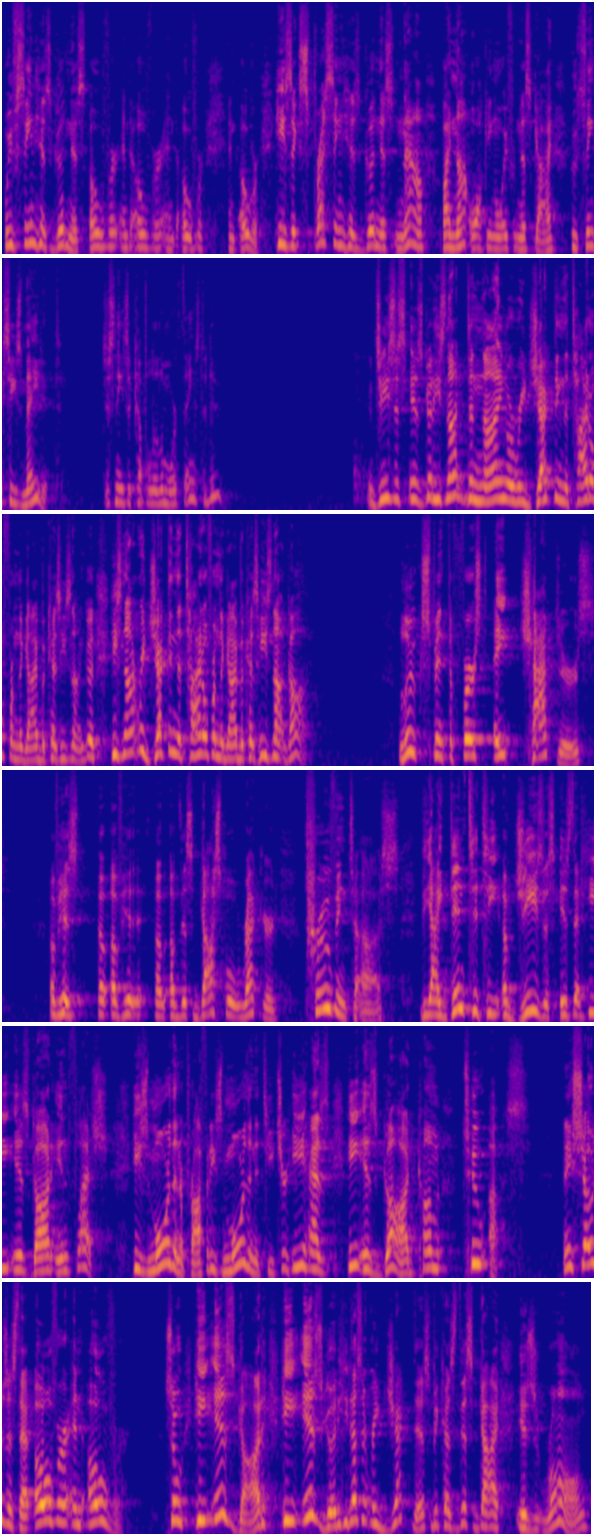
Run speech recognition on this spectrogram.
We've seen his goodness over and over and over and over. He's expressing his goodness now by not walking away from this guy who thinks he's made it. Just needs a couple little more things to do. Jesus is good. He's not denying or rejecting the title from the guy because he's not good. He's not rejecting the title from the guy because he's not God. Luke spent the first eight chapters of, his, of, his, of, of this gospel record proving to us the identity of Jesus is that he is God in flesh. He's more than a prophet, he's more than a teacher. He has he is God come to us. And he shows us that over and over. So he is God, he is good. He doesn't reject this because this guy is wrong.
